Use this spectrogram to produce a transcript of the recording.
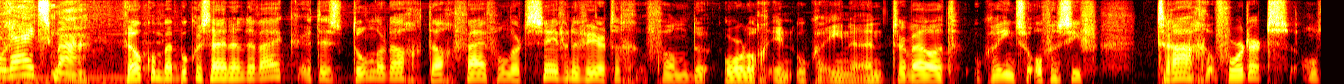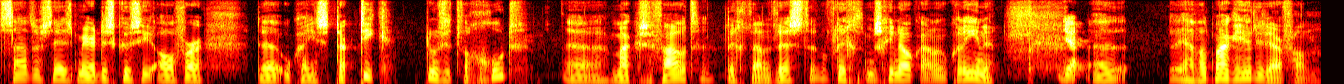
Reitsma. Welkom bij Boekenstein en de Wijk. Het is donderdag, dag 547 van de oorlog in Oekraïne. En terwijl het Oekraïense offensief traag vordert, ontstaat er steeds meer discussie over de Oekraïnse tactiek. Doen ze het wel goed? Uh, maken ze fouten? Ligt het aan het Westen of ligt het misschien ook aan Oekraïne? Ja. Uh, ja, wat maken jullie daarvan?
